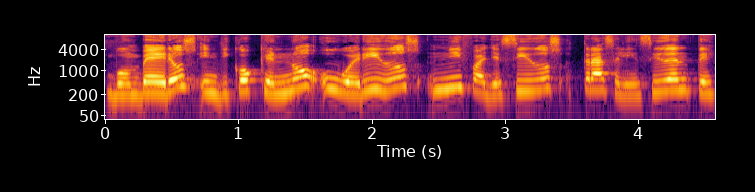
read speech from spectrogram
Bomberos indicó que no hubo heridos ni fallecidos tras el incidente.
